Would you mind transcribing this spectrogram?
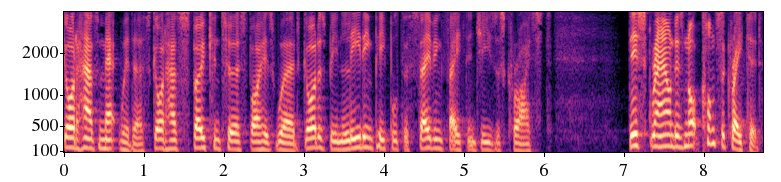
God has met with us. God has spoken to us by his word. God has been leading people to saving faith in Jesus Christ. This ground is not consecrated.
